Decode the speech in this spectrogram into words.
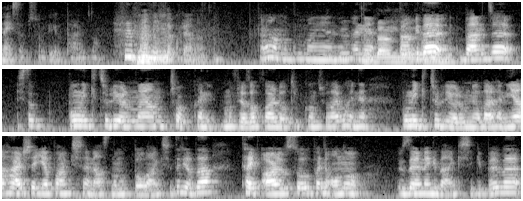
Neyse bu soruyu pardon. Aklımda kuramadım. Ama anladım ben yani. Hani ben de bir de anladım. bence işte bunu iki türlü yorumlayan çok hani bunu filozoflar da oturup konuşuyorlar ve hani bunu iki türlü yorumluyorlar. Hani ya her şeyi yapan kişi hani aslında mutlu olan kişidir ya da tek arzusu olup hani onu üzerine giden kişi gibi ve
